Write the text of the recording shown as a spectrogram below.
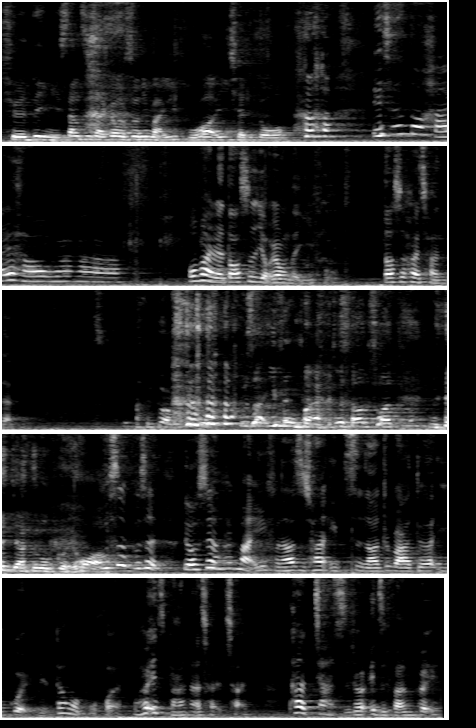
确定？你上次才跟我说你买衣服花了一千多，一千多还好吧？我买的都是有用的衣服，都是会穿的。不然不是衣服买就是要穿，你在讲什么鬼话？不是不是，有些人会买衣服，然后只穿一次，然后就把它丢在衣柜里面。但我不会，我会一直把它拿出来穿，它的价值就会一直翻倍。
